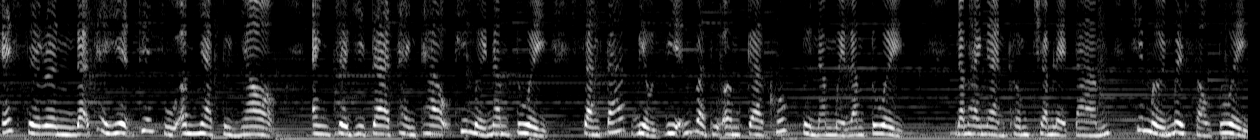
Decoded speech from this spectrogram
Esserin đã thể hiện thiên phú âm nhạc từ nhỏ. Anh chơi guitar thành thạo khi mới 5 tuổi, sáng tác, biểu diễn và thu âm ca khúc từ năm 15 tuổi. Năm 2008, khi mới 16 tuổi,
